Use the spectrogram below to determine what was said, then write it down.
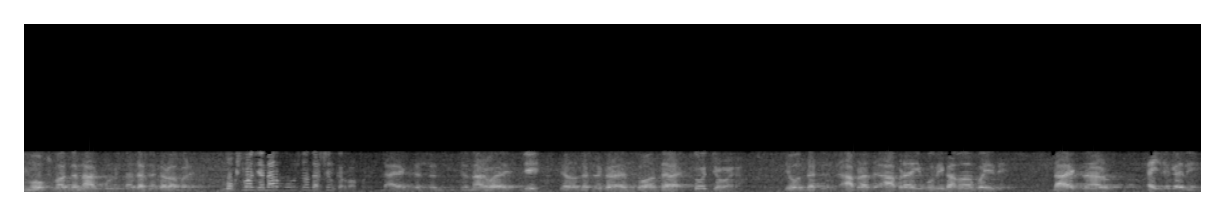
મોક્ષમાં જનાર પુરુષના દર્શન કરવા પડે. મોક્ષમાં જનાર પુરુષ ના દર્શન કરવા પડે. ડાયરેક્ટ દર્શન જનાર હોય જી. તેનો દર્શન કરે તો થાય. તો જ જવાય. એવો દર્શન આપણા આપણા એ ભૂમિકામાં કોઈ ડાયરેક્ટ જનાર થઈ શકે નહીં.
